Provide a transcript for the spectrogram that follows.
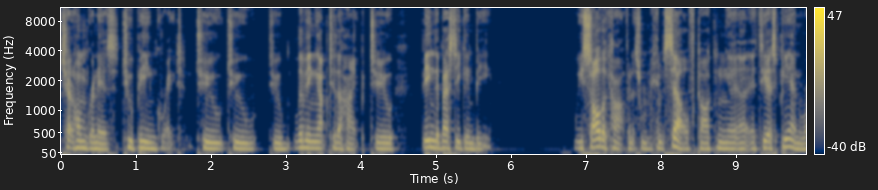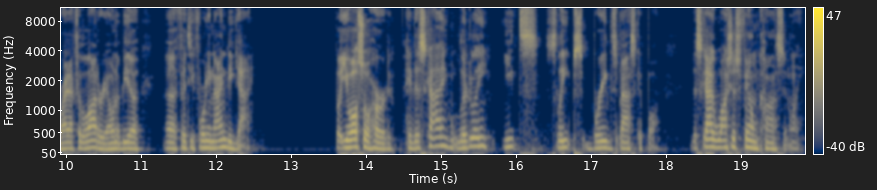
Chet Holmgren is to being great, to to to living up to the hype, to being the best he can be we saw the confidence from himself talking uh, at ESPN right after the lottery. I want to be a, a 50, 40, 90 guy. But you also heard, hey, this guy literally eats, sleeps, breathes basketball. This guy watches film constantly.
